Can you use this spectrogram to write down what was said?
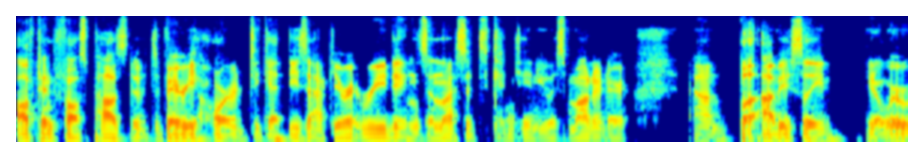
often false positive. It's very hard to get these accurate readings unless it's a continuous monitor. Um, but obviously, you know, we're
